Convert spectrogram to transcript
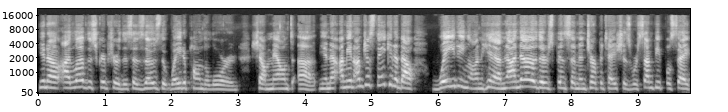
You know, I love the scripture that says, Those that wait upon the Lord shall mount up. You know, I mean, I'm just thinking about waiting on Him. Now, I know there's been some interpretations where some people say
